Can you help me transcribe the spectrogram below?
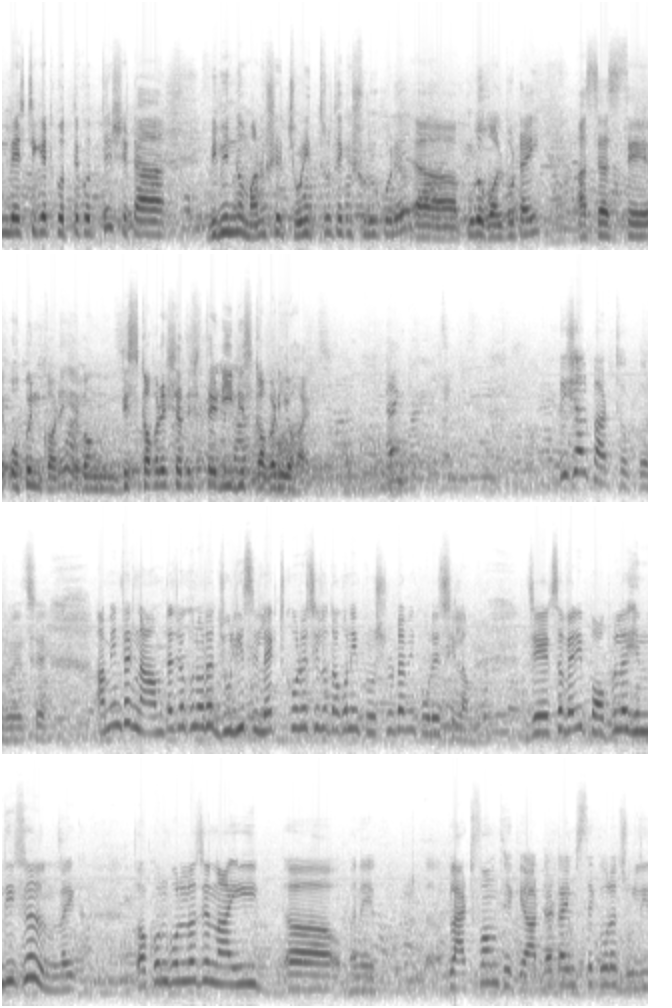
ইনভেস্টিগেট করতে করতে সেটা বিভিন্ন মানুষের চরিত্র থেকে শুরু করে পুরো গল্পটাই আস্তে আস্তে ওপেন করে এবং ডিসকভারের সাথে সাথে রিডিসকভারিও হয়। থ্যাংক ইউ বিশাল পার্থক্য রয়েছে। আমি ইনফ্যাক্ট নামটা যখন ওরা জুলি সিলেক্ট করেছিল, তখন এই প্রশ্নটা আমি করেছিলাম যে it's a very popular Hindi film like তখন বলল যে না, এই মানে প্ল্যাটফর্ম থেকে আড্ডা টাইমস থেকে ওরা জুলি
